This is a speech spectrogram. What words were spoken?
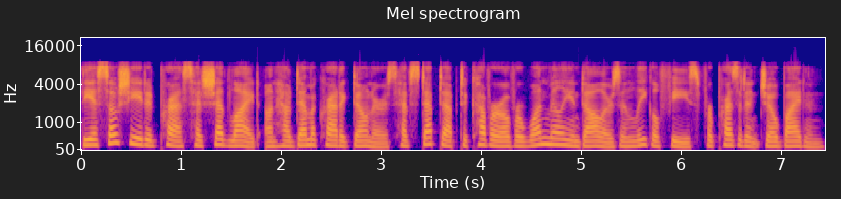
the Associated Press has shed light on how Democratic donors have stepped up to cover over $1 million in legal fees for President Joe Biden.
